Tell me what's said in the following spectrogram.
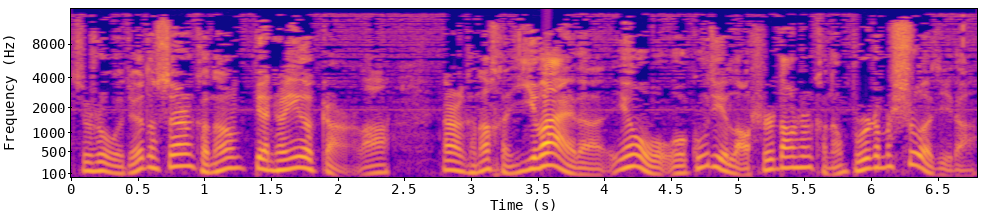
就是我觉得虽然可能变成一个梗了，但是可能很意外的，因为我我估计老师当时可能不是这么设计的，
